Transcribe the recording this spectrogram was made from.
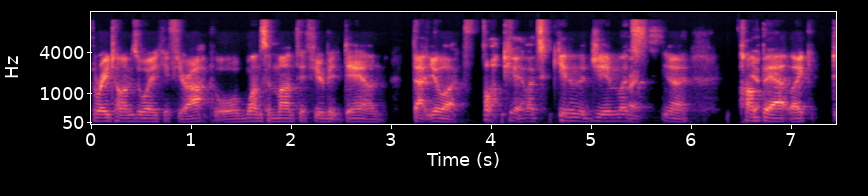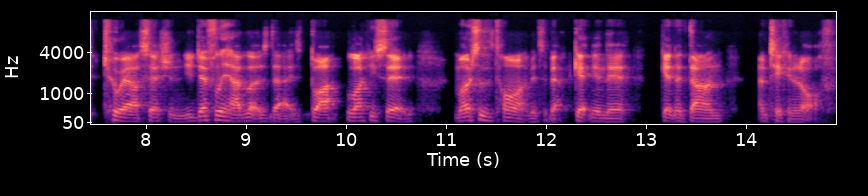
three times a week if you're up or once a month if you're a bit down that you're like fuck yeah let's get in the gym. Let's right. you know pump out like two hour session. You definitely have those days. But like you said most of the time it's about getting in there, getting it done, and ticking it off.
